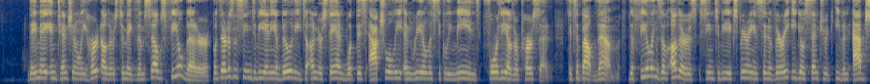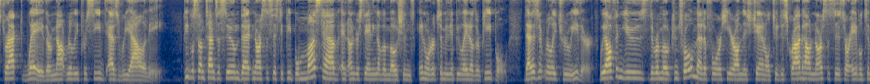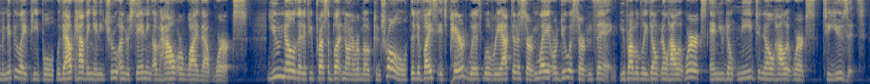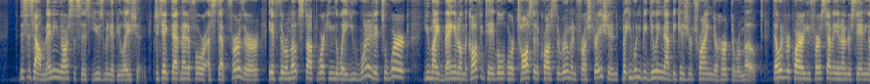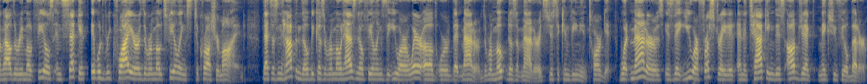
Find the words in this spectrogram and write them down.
They may intentionally hurt others to make themselves feel better, but there doesn't seem to be any ability to understand what this actually and realistically means for the other person. It's about them. The feelings of others seem to be experienced in a very egocentric, even abstract way. They're not really perceived as reality. People sometimes assume that narcissistic people must have an understanding of emotions in order to manipulate other people. That isn't really true either. We often use the remote control metaphor here on this channel to describe how narcissists are able to manipulate people without having any true understanding of how or why that works you know that if you press a button on a remote control, the device it's paired with will react in a certain way or do a certain thing. You probably don't know how it works, and you don't need to know how it works to use it. This is how many narcissists use manipulation. To take that metaphor a step further, if the remote stopped working the way you wanted it to work, you might bang it on the coffee table or toss it across the room in frustration, but you wouldn't be doing that because you're trying to hurt the remote. That would require you first having an understanding of how the remote feels, and second, it would require the remote's feelings to cross your mind. That doesn't happen though because a remote has no feelings that you are aware of or that matter. The remote doesn't matter. It's just a convenient target. What matters is that you are frustrated and attacking this object makes you feel better.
